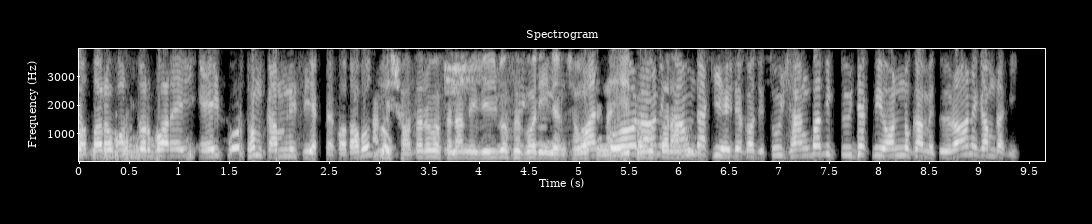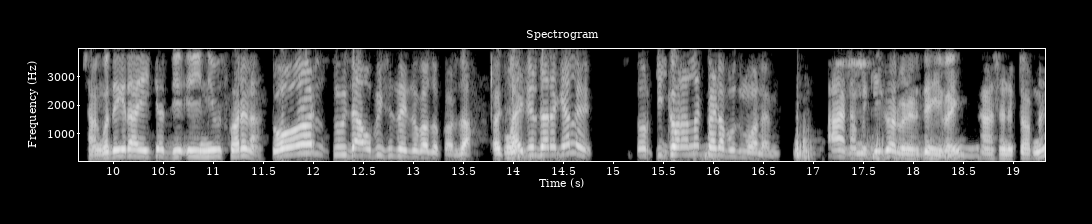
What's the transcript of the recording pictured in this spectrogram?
সতেরো বছর পরে এই প্রথম কাম নিছি একটা কথা বলছো সতেরো বছর আপনি বিশ বছর আর কাম ডাকি এইটা কথা। তুই সাংবাদিক তুই দেখবি অন্য কামে। তুই অনেক কাম ডাকি সাংবাদিকরা এইটা এই নিউজ করে না? তোর তুই যা অফিসে যাই যোগাযোগ কর যা। সাইডের দ্বারা গেলে তোর কি করা লাগবে এটা বুঝব না আমি। আর আপনি কি করবেন দেখি ভাই। আসেন একটু আপনি।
